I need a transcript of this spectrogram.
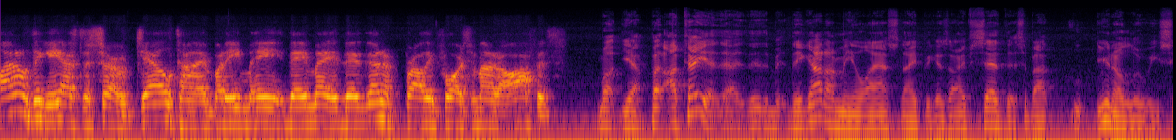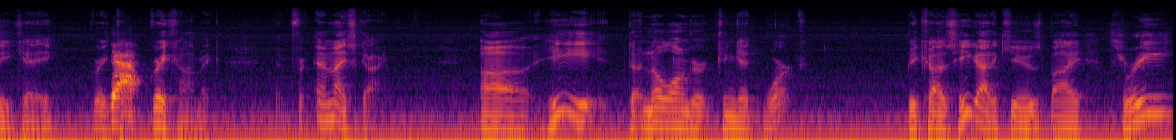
I don't think he has to serve jail time, but he may. They may. They're gonna probably force him out of office. Well, yeah, but I'll tell you, uh, they- they got on me last night because I've said this about, you know, Louis C.K. Great, Yeah. great comic, and a nice guy. Uh, he no longer can get work because he got accused by three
